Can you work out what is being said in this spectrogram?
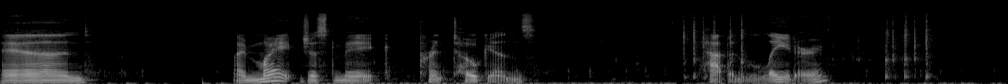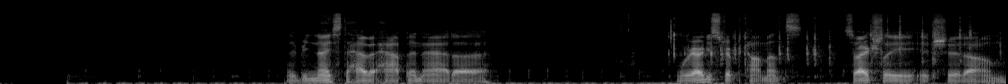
and I might just make print tokens happen later It'd be nice to have it happen at, uh, we already stripped comments. So actually it should um,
